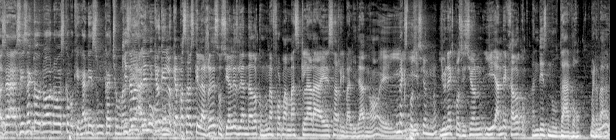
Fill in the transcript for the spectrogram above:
o sea, sí, exacto. No, no es como que ganes un cacho más. Quizá de más bien, algo, creo que lo que ha pasado es que las redes sociales le han dado como una forma más clara a esa rivalidad, ¿no? Eh, y- Una exposición, y- ¿no? Y una exposición, y han dejado, como- han desnudado, ¿verdad?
